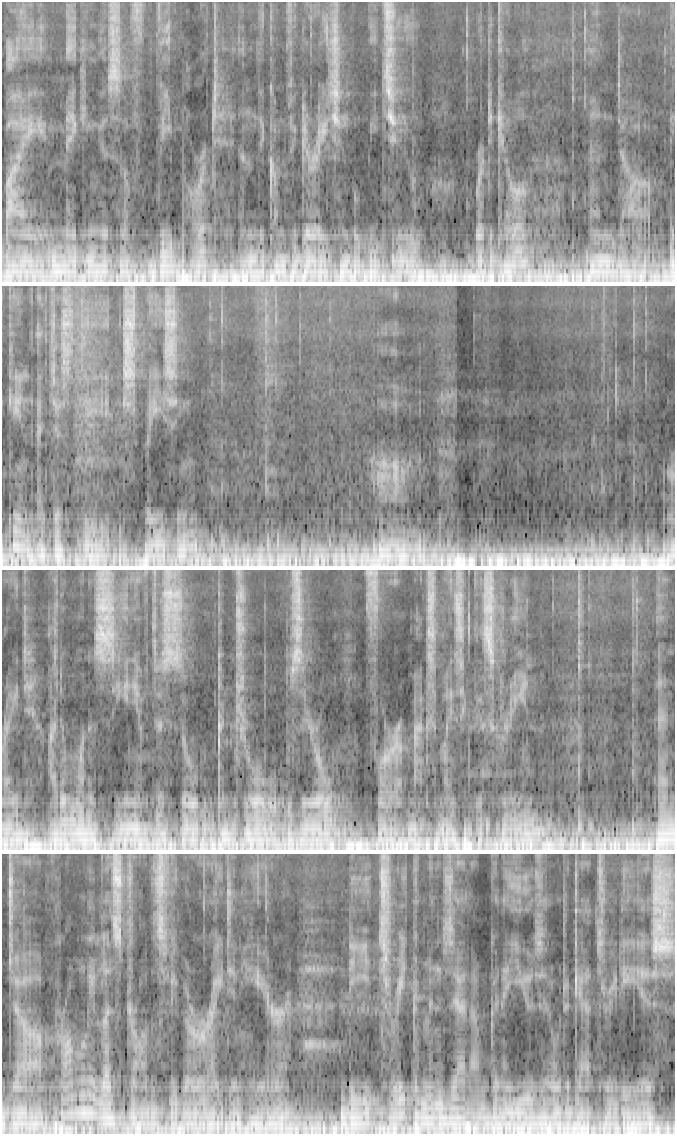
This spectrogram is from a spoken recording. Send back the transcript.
by making use of V viewport and the configuration will be to vertical and uh, I can adjust the spacing right? I don't want to see any of this so control 0 for maximizing the screen. And uh, probably let's draw this figure right in here. The three commands that I'm gonna use in AutoCAD 3D is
